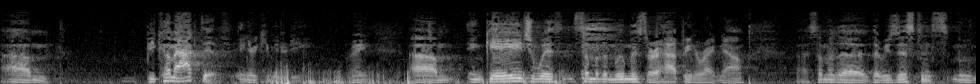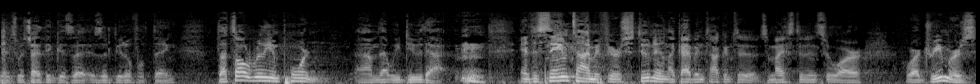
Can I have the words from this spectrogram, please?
Um, become active in your community, right? Um, engage with some of the movements that are happening right now. Uh, some of the, the resistance movements, which I think is a, is a beautiful thing. That's all really important um, that we do that. and at the same time, if you're a student, like I've been talking to, to my students who are who are dreamers,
